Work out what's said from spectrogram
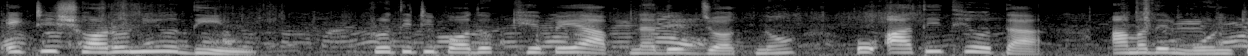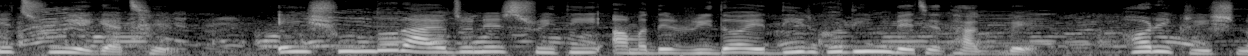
একটি স্মরণীয় দিন। প্রতিটি পদক্ষেপে আপনাদের যত্ন ও আতিথেয়তা আমাদের মনকে ছুঁয়ে গেছে। এই সুন্দর আয়োজনের স্মৃতি আমাদের হৃদয়ে দীর্ঘদিন বেঁচে থাকবে। হরে কৃষ্ণ।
